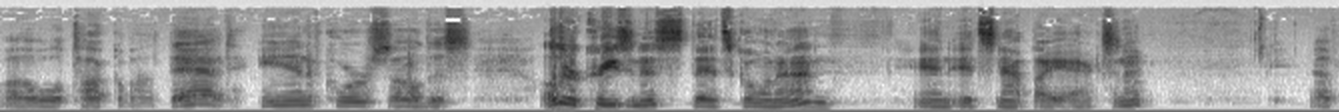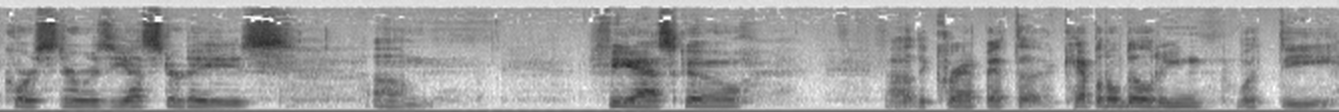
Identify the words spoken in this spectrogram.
Well, we'll talk about that, and of course, all this other craziness that's going on, and it's not by accident. Of course, there was yesterday's um, fiasco, uh, the crap at the Capitol building with the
